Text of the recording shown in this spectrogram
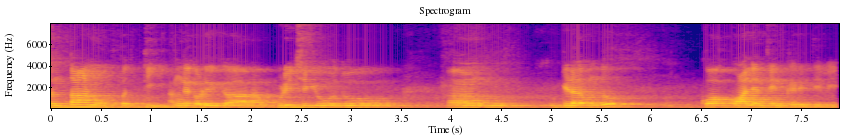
ಸಂತಾನೋತ್ಪತ್ತಿ ಅಂಗಗಳು. ಈಗ ನಾವು ಕುಡಿ ಚಿಗಿಯುವುದು ಗಿಡದ ಒಂದು ಕ್ವಾಲಿ ಅಂತ ಏನು ಕರಿತೀವಿ,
